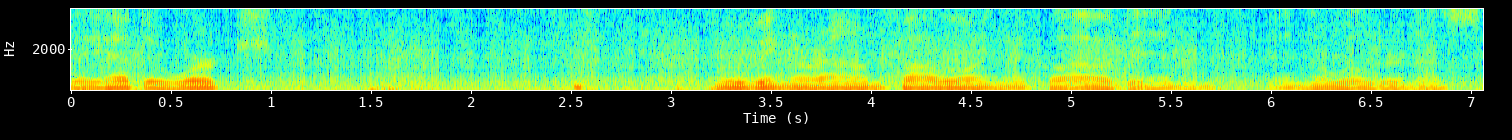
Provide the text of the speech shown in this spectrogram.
they had to work moving around, following the cloud in, in the wilderness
